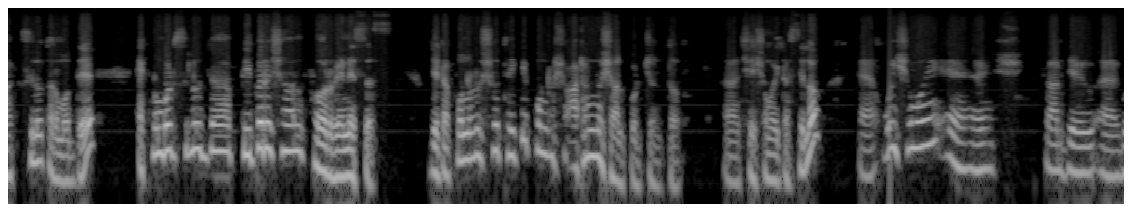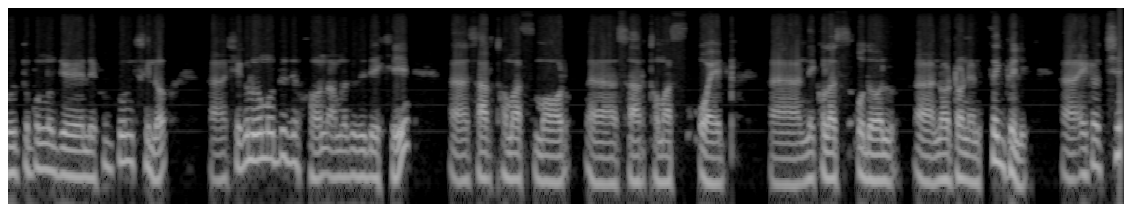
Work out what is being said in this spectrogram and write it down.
ভাগ ছিল, তার মধ্যে এক নম্বর ছিল দ্য প্রিপারেশন ফর রেনেসাস যেটা পনেরোশো থেকে পনেরোশো আটান্ন সাল পর্যন্ত সেই সময়টা ছিল। ওই সময় তার যে গুরুত্বপূর্ণ যে লেখকগুণ ছিল সেগুলোর মধ্যে যখন আমরা যদি দেখি Sir Thomas More Sir Thomas Wyatt Nicholas Udall Norton and Sackville এটা হচ্ছে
